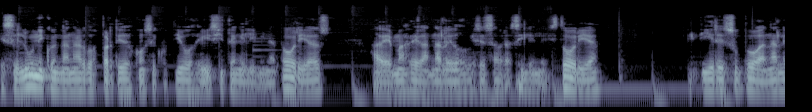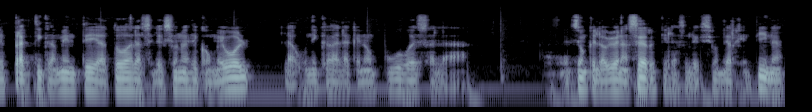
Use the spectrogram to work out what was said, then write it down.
es el único en ganar dos partidos consecutivos de visita en eliminatorias, además de ganarle dos veces a Brasil en la historia. Tigre supo ganarle prácticamente a todas las selecciones de Conmebol, la única a la que no pudo es a la, selección que lo vio nacer, que es la selección de Argentina.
